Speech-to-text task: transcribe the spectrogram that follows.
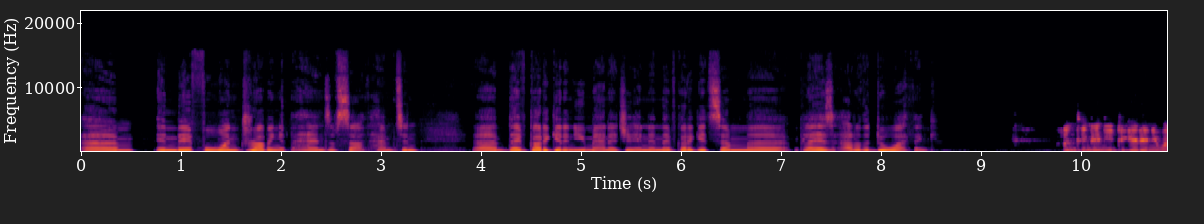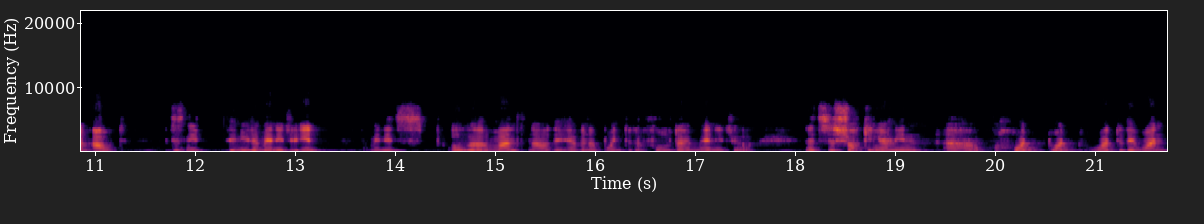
um, in their 4 1 drubbing at the hands of Southampton. Um, they've got to get a new manager in and they've got to get some uh, players out of the door, I think. I don't think they need to get anyone out. They just need they need a manager in. I mean, it's over a month now. They haven't appointed a full time manager. That's just shocking. I mean, uh, what what what do they want?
